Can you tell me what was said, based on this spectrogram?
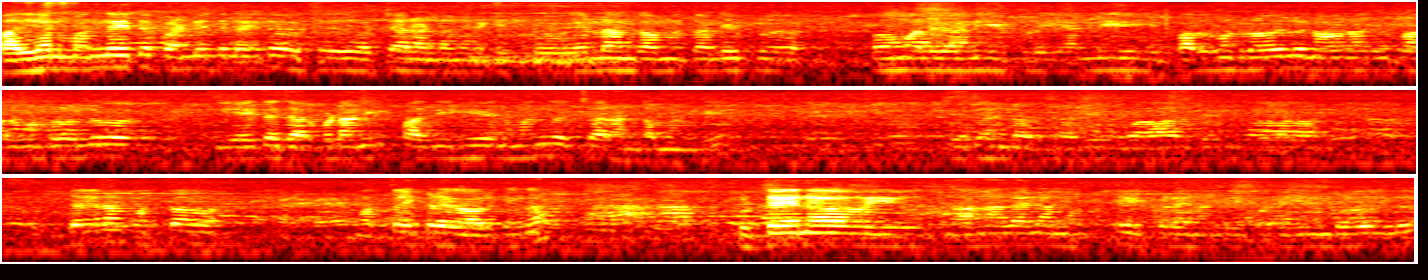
పదిహేను మంది అయితే పండితులు అయితే వచ్చి వచ్చారంట మనకి. ఇప్పుడు వేర్లంకమ్మ తల్లి హోమాలు కానీ ఇప్పుడు ఇవన్నీ పదకొండు రోజులు నవరాత్రి పదకొండు రోజులు ఇవి అయితే జరపడానికి పదిహేను మంది వచ్చారంట మనకి. చూడండి ఒకసారి ఇంకా ఫుడ్ అయినా మొత్తం మొత్తం ఇక్కడే కావాలి కింద. ఫుడ్ అయినా స్నానాలైనా మొత్తం ఇక్కడేనండి పదిహేను రోజులు.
